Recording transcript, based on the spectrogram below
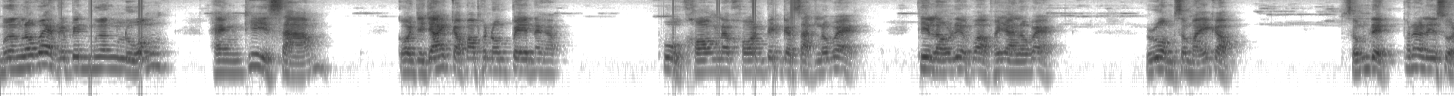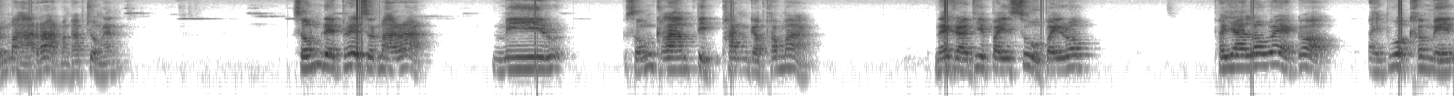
เมืองละแวกเนี่ยเป็นเมืองหลวงแห่งที่สามก่อนจะย้ายกลับมาพนมเปญนะครับ ผู้ครองนครเป็นกษัตริย์ละแวก ที่เราเรียกว่าพญาละแวก ร่วมสมัยกับสมเด็จพระนเรศวรมหาราชมั้งครับช่วงนั้น สมเด็จพระนเรศวรมหาราช มีสงครามติดพันกับพม่า ในขณะที่ไปสู้ไปรบ พญาละแวกก็ ไอ้พวกเขมร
